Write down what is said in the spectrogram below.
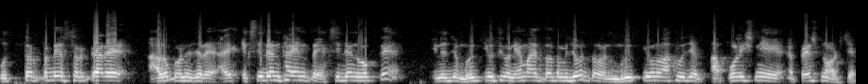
ઉત્તર પ્રદેશ સરકારે આ લોકોને જયારે એક્સિડન્ટ થાય ને તો એક્સિડન્ટ વખતે એને જે મૃત્યુ થયું એમાં તો તમે ને તો મૃત્યુનું આખું જે આ પોલીસની પ્રેસ નોટ છે,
